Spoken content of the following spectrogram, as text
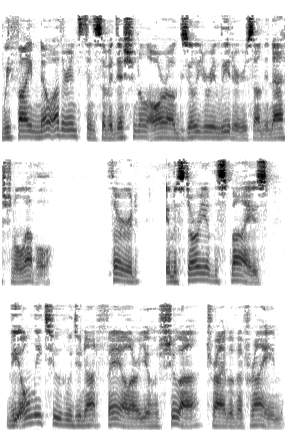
we find no other instance of additional or auxiliary leaders on the national level. Third, in the story of the spies, the only two who do not fail are Yehoshua, tribe of Ephraim,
